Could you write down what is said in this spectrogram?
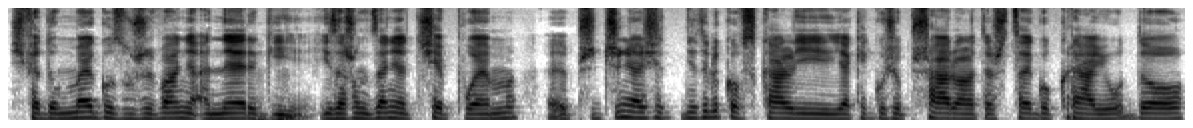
świadomego zużywania energii mhm. i zarządzania ciepłem e, przyczynia się nie tylko w skali jakiegoś obszaru, ale też całego kraju do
